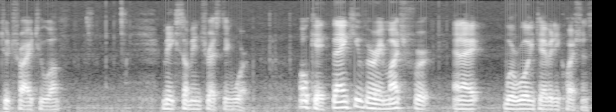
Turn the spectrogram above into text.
to try to uh, make some interesting work. Okay, thank you very much for, and I, we're willing to have any questions.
